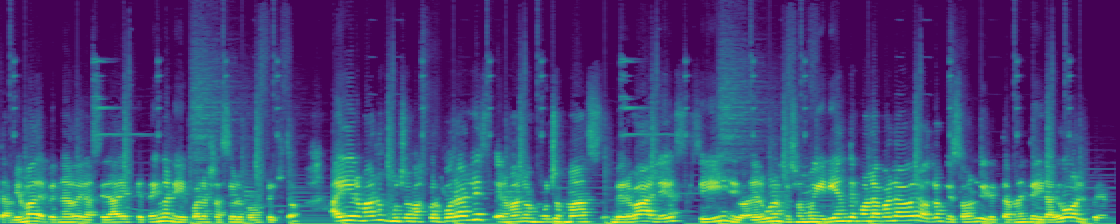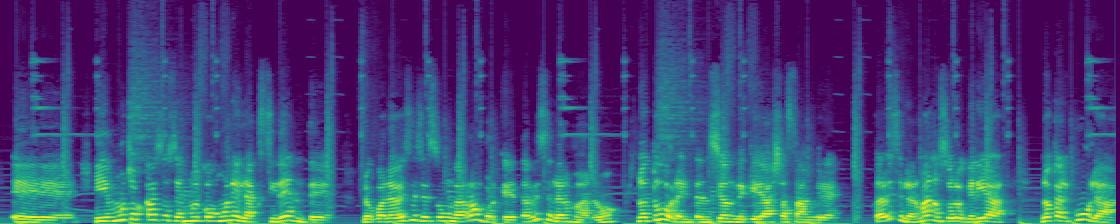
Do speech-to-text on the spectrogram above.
también va a depender de las edades que tengan y de cuál haya sido el conflicto. Hay hermanos mucho más corporales, hermanos muchos más verbales, ¿sí? Digo, hay algunos que son muy hirientes con la palabra, otros que son directamente ir al golpe. Eh, y en muchos casos es muy común el accidente lo cual a veces es un garrón porque tal vez el hermano no tuvo la intención de que haya sangre. Tal vez el hermano solo quería, no calcula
